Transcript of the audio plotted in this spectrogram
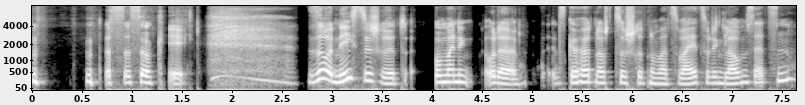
das ist okay. So, nächster Schritt. Um meine, oder es gehört noch zu Schritt Nummer zwei, zu den Glaubenssätzen.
